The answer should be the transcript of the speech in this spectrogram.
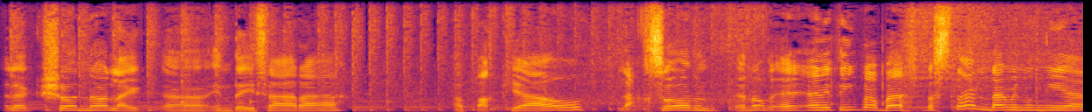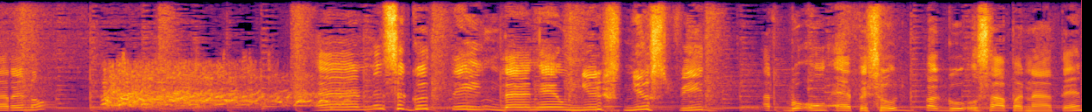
election, no? Like, uh, Inday Sara, uh, Pacquiao, Lacson, ano, anything pa. Basta, ang dami nangyayari, no? And it's a good thing dahil ngayong news, news feed at buong episode, pag-uusapan natin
